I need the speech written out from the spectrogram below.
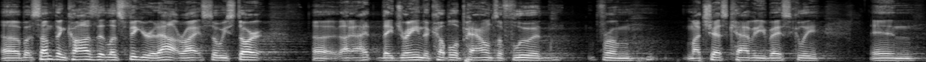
uh, but something caused it. Let's figure it out, right? So we start, uh, I, I, they drained a couple of pounds of fluid from my chest cavity, basically, and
